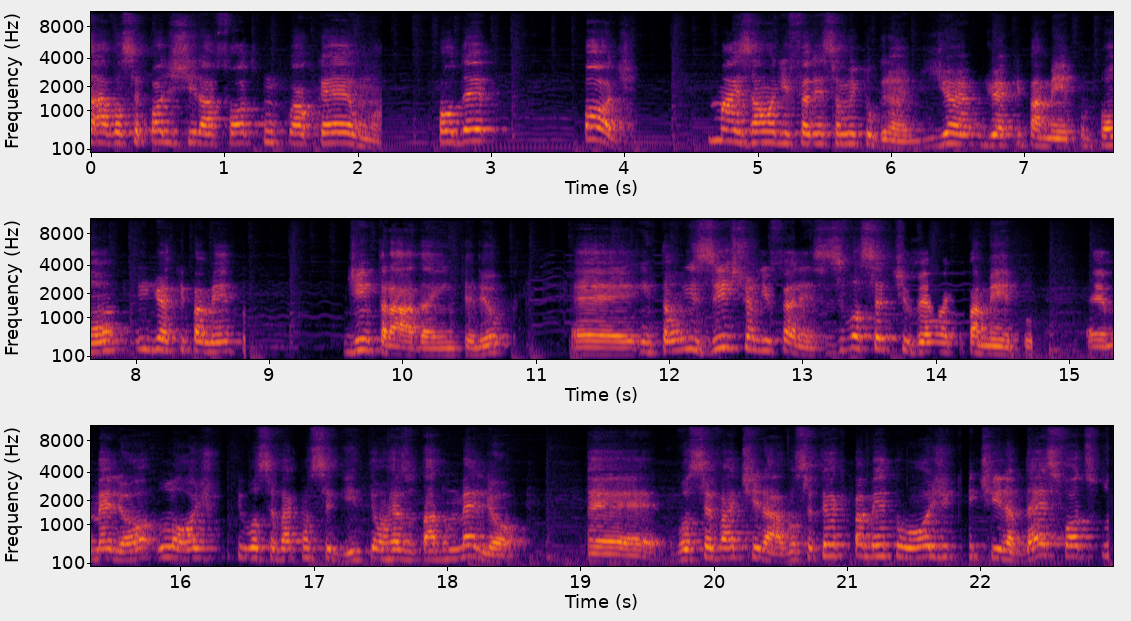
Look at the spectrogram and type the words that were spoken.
ah, você pode tirar foto com qualquer uma. Poder, pode, mas há uma diferença muito grande de, de um equipamento bom e de um equipamento de entrada, entendeu? É, então existe uma diferença. Se você tiver um equipamento é, melhor, lógico que você vai conseguir ter um resultado melhor. É, você vai tirar, você tem um equipamento hoje que tira 10 fotos por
